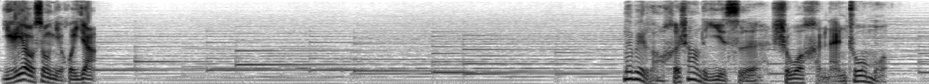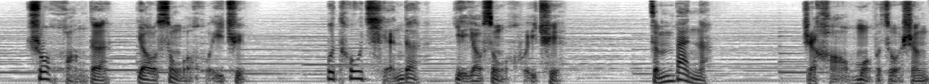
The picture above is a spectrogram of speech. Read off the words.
也要送你回家。”那位老和尚的意思使我很难捉摸，说谎的要送我回去，不偷钱的。也要送我回去，怎么办呢？只好默不作声。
